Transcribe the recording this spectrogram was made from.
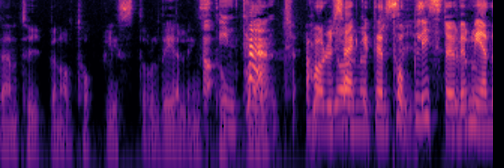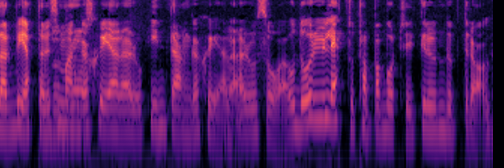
den typen av topplistor och delningstoppar. Ja, internt har du ja, säkert en topplista över medarbetare som engagerar och inte engagerar och så. Och då är det ju lätt att tappa bort sitt grunduppdrag.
